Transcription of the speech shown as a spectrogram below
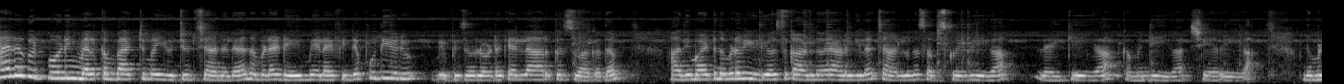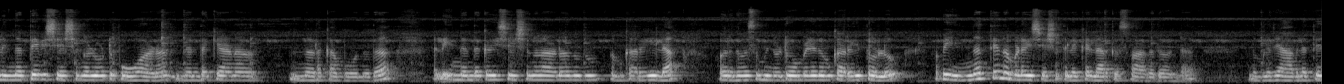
Hello good morning welcome back to my YouTube channel നമ്മുടെ ഡേ ഇൻ മൈ ലൈഫിന്റെ പുതിയൊരു എപ്പിസോഡിലോട്ടൊക്കെ എല്ലാവർക്കും സ്വാഗതം. ആദ്യമായിട്ട് നമ്മുടെ വീഡിയോസ് കാണുന്നവരാണെങ്കിൽ ചാനലൊന്ന് സബ്സ്ക്രൈബ് ചെയ്യുക ലൈക്ക് ചെയ്യുക കമന്റ് ചെയ്യുക ഷെയർ ചെയ്യുക. നമ്മൾ ഇന്നത്തെ വിശേഷങ്ങളിലോട്ട് പോവുകയാണ് ഇന്ന് എന്തൊക്കെയാണ് നടക്കാൻ പോകുന്നത്? അല്ലെ ഇന്ന് എന്തൊക്കെ വിശേഷങ്ങളാണെന്നൊന്നും നമുക്കറിയില്ല. ഒരു ദിവസം മുന്നോട്ട് പോകുമ്പോഴേ നമുക്ക് അറിയത്തുള്ളൂ അപ്പോൾ ഇന്നത്തെ നമ്മുടെ വിശേഷത്തിലേക്ക് എല്ലാവർക്കും സ്വാഗതമുണ്ട്. നമ്മൾ രാവിലത്തെ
